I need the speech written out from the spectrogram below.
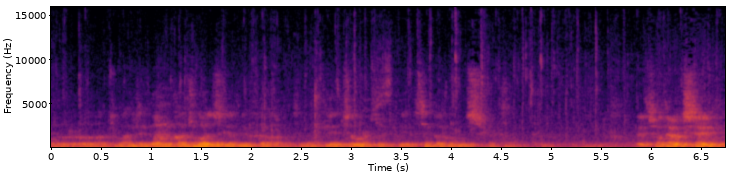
어, 좀 안정감을 가져가지 않을까 저는 개인적으로 그렇게 생각하고 있습니다. 네, 저도 역시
